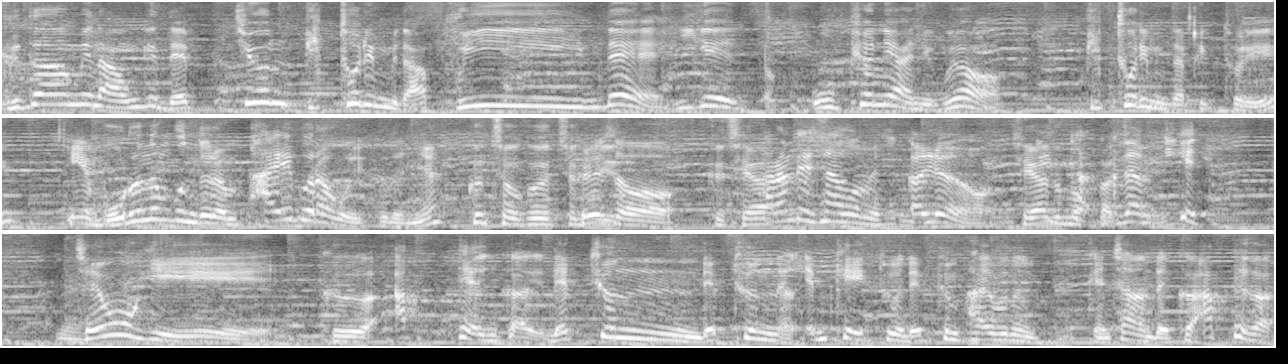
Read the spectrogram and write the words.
그 다음에 나온 게 넵튠 Victory입니다. V인데 이게 5편이 아니고요. Victory입니다. Victory. 이게 모르는 분들은 5라고 있거든요. 그렇죠. 그 그래서 그 제가 사람들이 생각하면 헷갈려요. 제아도 못 그다음 봤지. 이게 네. 제목이 그 앞에 그러니까 넵튠 넵튠 MK2 넵튠 5는 괜찮은데 그 앞에가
